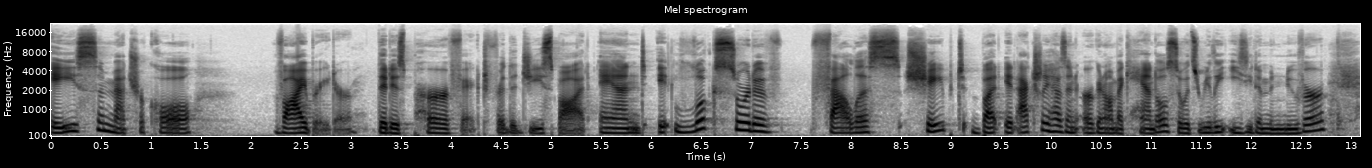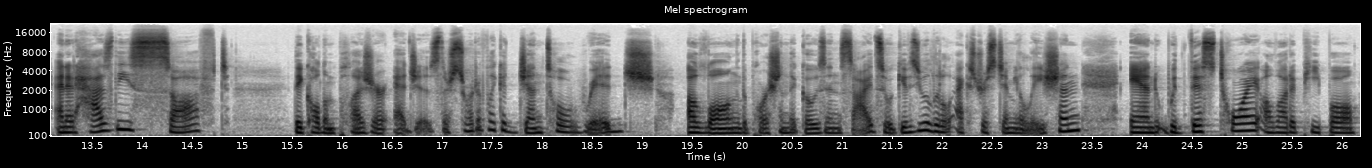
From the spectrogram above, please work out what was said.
asymmetrical vibrator that is perfect for the G spot, and it looks sort of phallus shaped, but it actually has an ergonomic handle, so it's really easy to maneuver. And it has these soft, they call them pleasure edges. They're sort of like a gentle ridge along the portion that goes inside. So it gives you a little extra stimulation. And with this toy, a lot of people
